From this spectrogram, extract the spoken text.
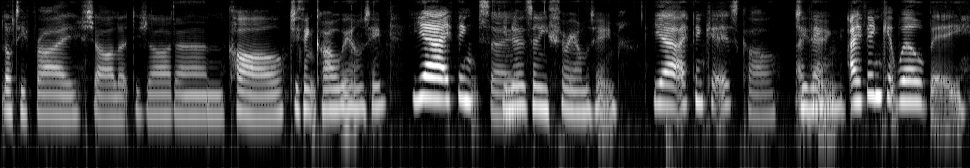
Lottie Fry, Charlotte Dujardin, Carl. Do you think Carl will be on the team? Yeah, I think so. You know, there's only three on the team. Yeah, I think it is Carl. Do I you think? I think it will be.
